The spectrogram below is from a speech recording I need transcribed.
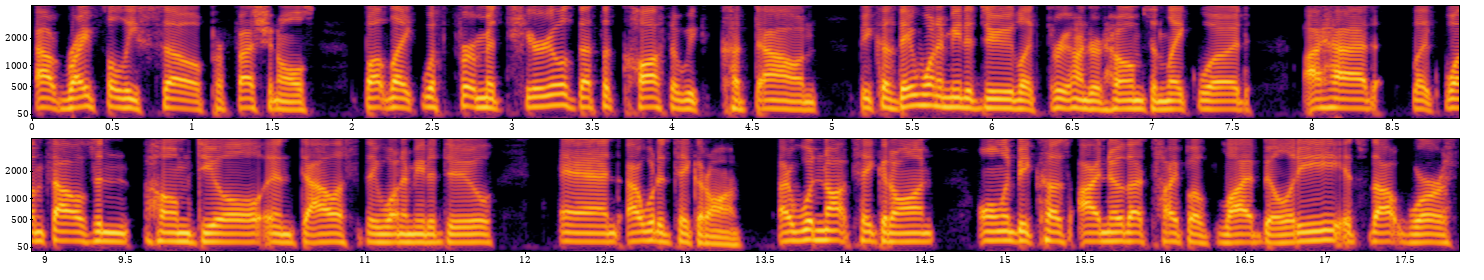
uh, rightfully so, professionals. But like with for materials, that's a cost that we could cut down because they wanted me to do like 300 homes in Lakewood. I had like 1,000 home deal in Dallas that they wanted me to do and I wouldn't take it on. I would not take it on only because I know that type of liability. It's not worth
